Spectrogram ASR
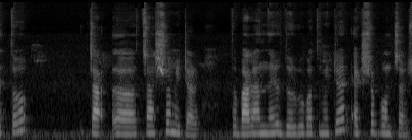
এত চারশো মিটার। তো বাগানের দৈর্ঘ্য কত মিটার? একশো পঞ্চাশ।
